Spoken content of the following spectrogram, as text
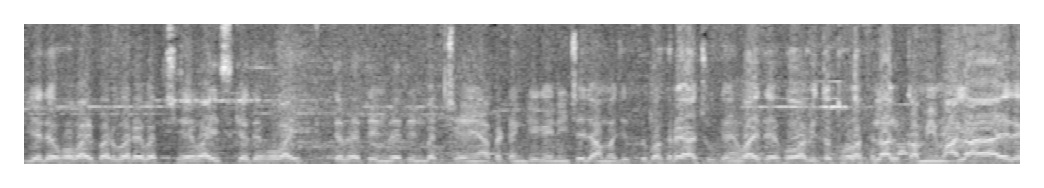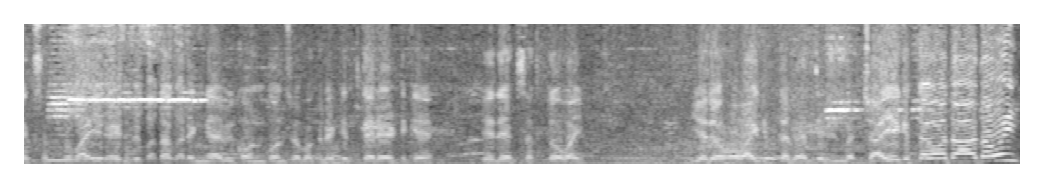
ये देखो भाई बरबरे बच्चे हैं भाई इसके, देखो भाई, कितने बेहतरीन बेहतरीन बच्चे हैं। यहाँ पे टंकी के नीचे जामा पे बकरे आ चुके हैं भाई, देखो, अभी तो थोड़ा फ़िलहाल कमी माल आया है देख सकते हो भाई, रेट भी पता करेंगे अभी कौन कौन से बकरे कितने रेट के, ये देख सकते हो भाई। ये देखो भाई, कितना बेहतरीन बच्चा ये कितना का बताया था भाई?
